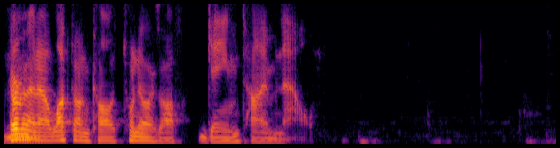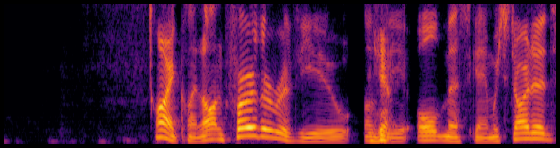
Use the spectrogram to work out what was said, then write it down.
Head over there Mm. now. Locked On College, twenty dollars off. Game Time now. All right, Clint. On further review of Yeah. the Ole Miss game, we started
